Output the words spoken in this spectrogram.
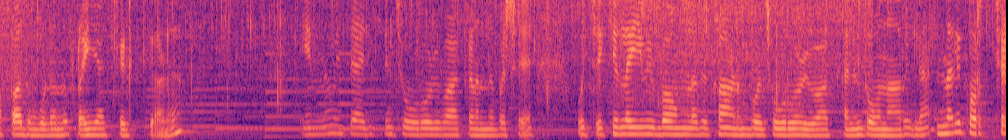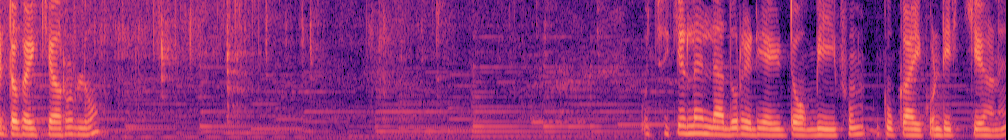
അപ്പോൾ അതും കൂടെ ഒന്ന് ഫ്രൈ ആക്കി എടുക്കുകയാണ്. ഇന്ന് വിചാരിക്കും ചോറ് ഒഴിവാക്കണമെന്ന്. പക്ഷേ ഉച്ചയ്ക്കുള്ള ഈ വിഭവങ്ങളൊക്കെ കാണുമ്പോൾ ചോറ് ഒഴിവാക്കാനും തോന്നാറില്ല. എന്നാലും കുറച്ചിട്ടോ കഴിക്കാറുള്ളൂ. ഉച്ചയ്ക്കുള്ള എല്ലാതും റെഡി ആയിട്ടോ ബീഫും കുക്കായിക്കൊണ്ടിരിക്കുകയാണ്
